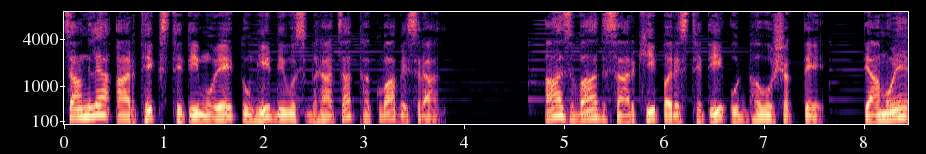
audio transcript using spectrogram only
चांगल्या आर्थिक स्थितीमुळे तुम्ही दिवसभराचा थकवा विसराल. आज वाद सारखी परिस्थिती उद्भवू शकते. त्यामुळे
